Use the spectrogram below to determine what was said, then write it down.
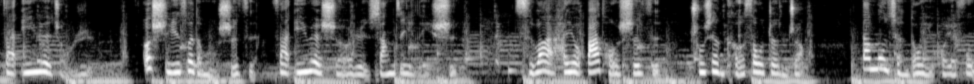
在一月九日，二十一岁的母狮子在一月十二日相继离世。此外，还有八头狮子出现咳嗽症状，但目前都已恢复。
